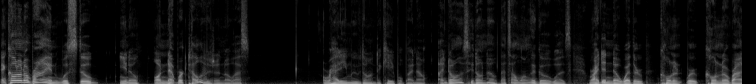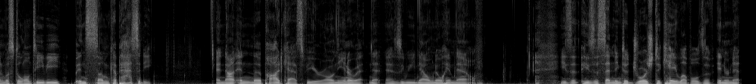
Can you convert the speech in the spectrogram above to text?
And Conan O'Brien was still, you know, on network television, no less. Or had he moved on to cable by now? I honestly don't know. That's how long ago it was. Where I didn't know whether Conan, where Conan O'Brien was still on TV in some capacity, and not in the podcast sphere or on the internet as we now know him now. He's a, he's ascending to George Takei levels of internet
